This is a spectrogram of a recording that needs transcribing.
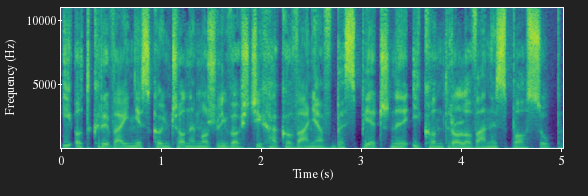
i odkrywaj nieskończone możliwości hakowania w bezpieczny i kontrolowany sposób.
